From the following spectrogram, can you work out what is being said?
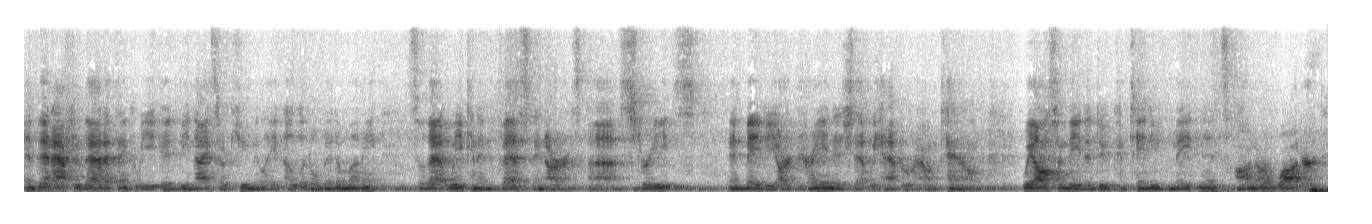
and then after that, I think we it'd be nice to accumulate a little bit of money so that we can invest in our uh, streets and maybe our drainage that we have around town. We also need to do continued maintenance on our water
